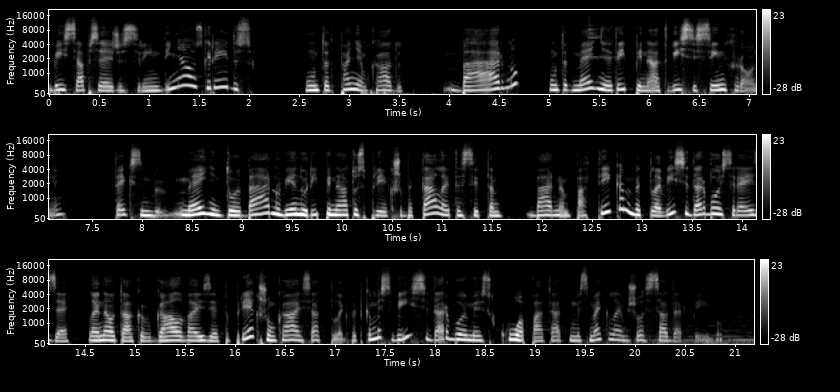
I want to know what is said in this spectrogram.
visi apsēžas rindiņā uz grīdas, un tad paņem kādu bērnu, un tad mēģina ripināt visi sinhroni. Teiksim, mēģina to bērnu vienu ripināt uz priekšu, bet tā, lai tas ir tam bērnam patīkami, bet lai visi darbojas reizē, lai nav tā, ka galva aiziet pa priekšu un kājas atpaliek, bet ka mēs visi darbojamies kopā, tātad mēs meklējam šo sadarbību.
